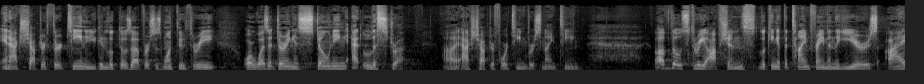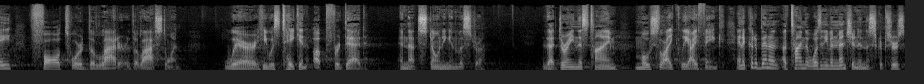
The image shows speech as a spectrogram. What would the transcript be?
in Acts chapter 13? And you can look those up, verses 1 through 3. Or was it during his stoning at Lystra? Uh, Acts chapter 14, verse 19. Of those three options, looking at the time frame and the years, I fall toward the latter, the last one, where he was taken up for dead and that stoning in Lystra. That during this time, most likely, I think, and it could have been a, a time that wasn't even mentioned in the scriptures.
